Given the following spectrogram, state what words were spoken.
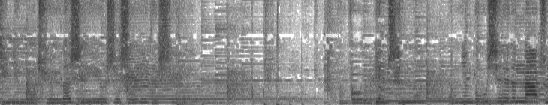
几年过去了，谁又是谁的谁？仿佛都变成了当年不屑的那种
